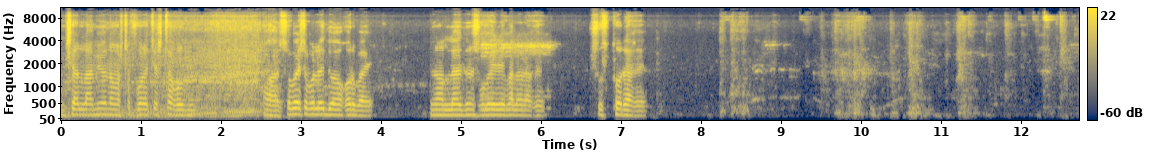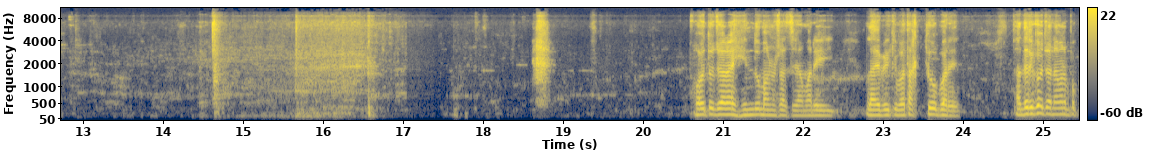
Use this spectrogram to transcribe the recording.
ইনশাল্লাহ আমিও নামাজটা পড়ার চেষ্টা করব। আর সবাই সবাই দোয়া করবাই আল্লাহ যেন সবাই ভালো রাখে, সুস্থ রাখে। হয়তো যারা হিন্দু মানুষ আছে, আমার এই লাইভে কিবা থাকতেও পারে। তাদেরকেও জানে আমার পক্ষ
